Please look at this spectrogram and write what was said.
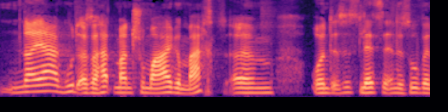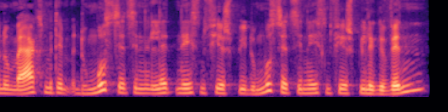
Naja, gut, also hat man schon mal gemacht. Ähm, und es ist letzten Endes so, wenn du merkst, mit dem, du musst jetzt in den nächsten vier Spiele, du musst jetzt die nächsten vier Spiele gewinnen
